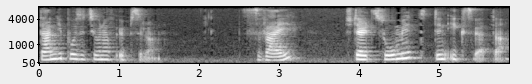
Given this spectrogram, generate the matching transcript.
dann die Position auf y. 2 stellt somit den x-Wert dar.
